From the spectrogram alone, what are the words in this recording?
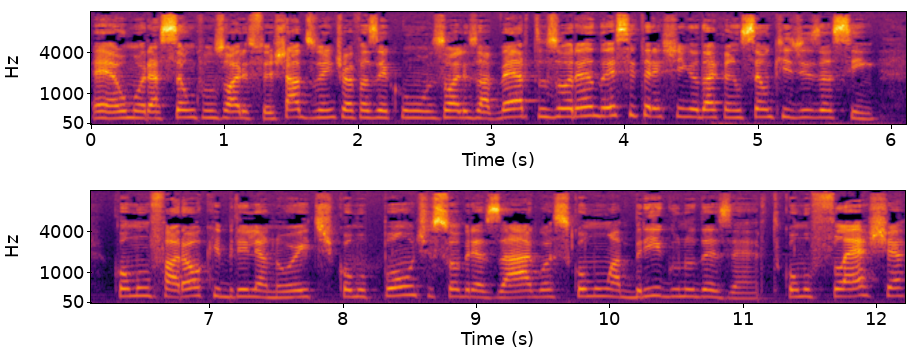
é, uma oração com os olhos fechados, a gente vai fazer com os olhos abertos, orando esse trechinho da canção que diz assim: Como um farol que brilha à noite, como ponte sobre as águas, como um abrigo no deserto, como flecha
